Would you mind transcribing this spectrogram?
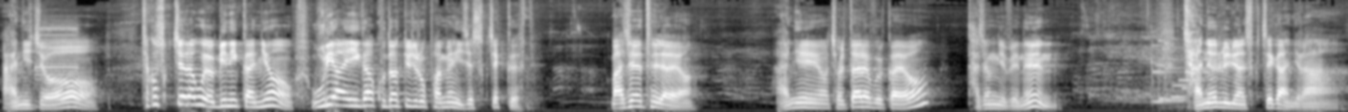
아니죠. 자꾸 숙제라고 여기니까요. 우리 아이가 고등학교 졸업하면 이제 숙제 끝. 맞아요, 틀려요? 아니에요. 절 따라 볼까요? 가정 예배는 자녀를 위한 숙제가 아니라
